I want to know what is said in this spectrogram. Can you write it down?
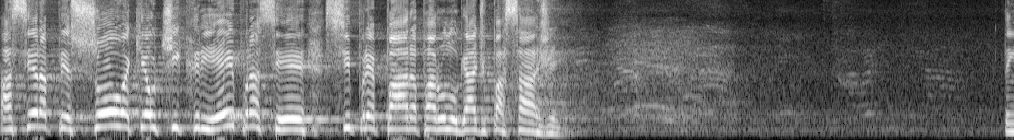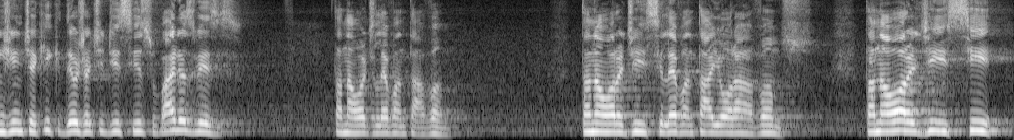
a ser a pessoa que eu te criei para ser. Se prepara para o lugar de passagem. Tem gente aqui que Deus já te disse isso várias vezes. Está na hora de levantar, vamos. Está na hora de se levantar e orar, vamos. Está na hora de se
